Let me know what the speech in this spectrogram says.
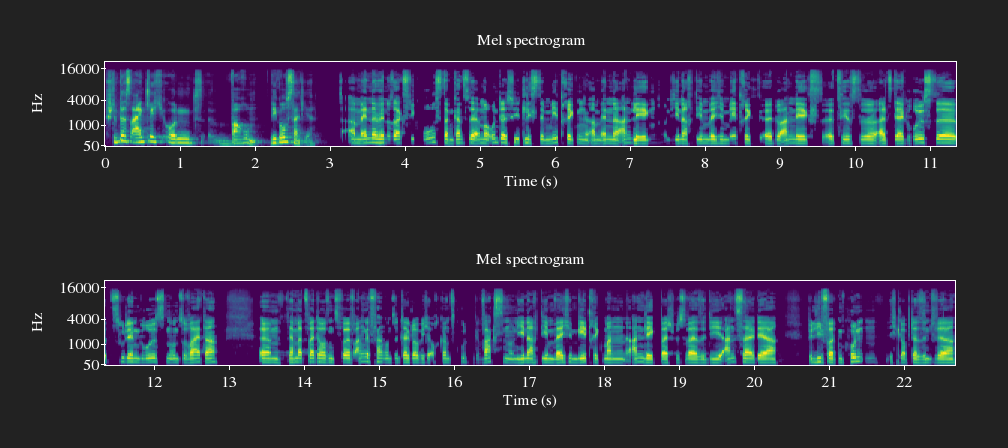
Stimmt das eigentlich und warum? Wie groß seid ihr? am Ende, wenn du sagst, wie groß, dann kannst du ja immer unterschiedlichste Metriken am Ende anlegen. Und je nachdem, welche Metrik äh, du anlegst, äh, zählst du als der Größte zu den Größten und so weiter. Ähm, wir haben ja 2012 angefangen und sind da, glaube ich, auch ganz gut gewachsen. Und je nachdem, welche Metrik man anlegt, beispielsweise die Anzahl der belieferten Kunden, ich glaube, da sind wir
